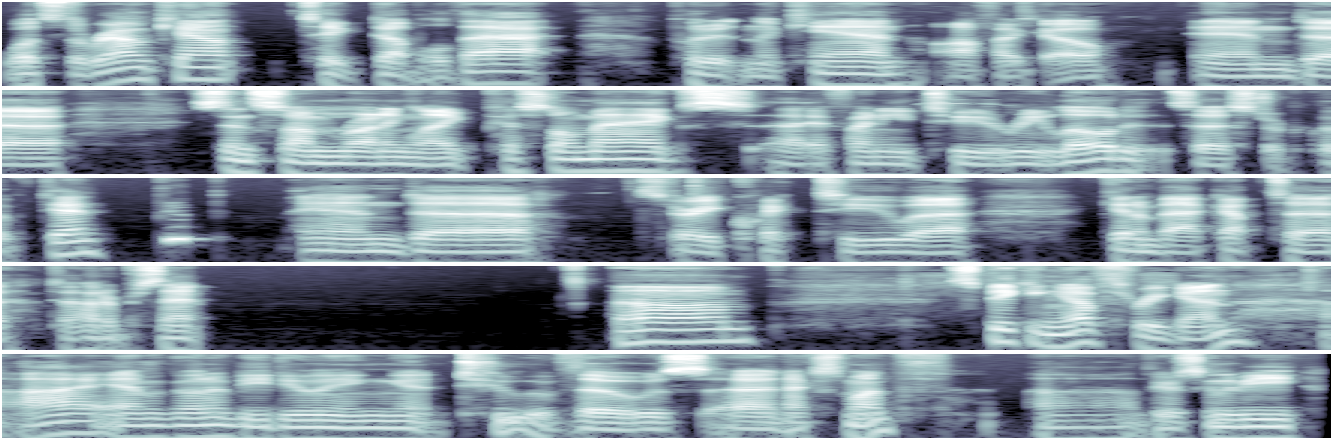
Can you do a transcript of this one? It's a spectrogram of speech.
what's the round count? Take double that, put it in the can, off I go. And uh, since I'm running like pistol mags, uh, if I need to reload, it's a stripper clip 10, boop, and uh, it's very quick to uh, get them back up to, to 100%. Um, speaking of three gun, I am going to be doing two of those uh, next month. Uh, there's going to be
